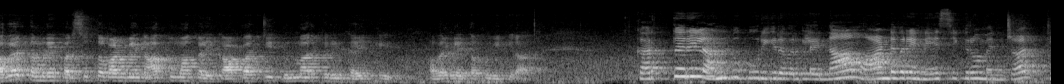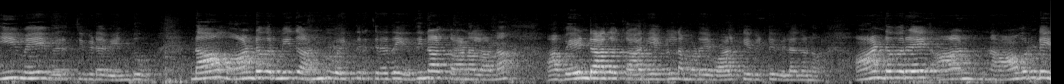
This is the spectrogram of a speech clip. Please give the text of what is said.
அவர் தம்முடைய பரிசுத்தவான்களின் ஆத்துமாக்களை காப்பாற்றி துன்மார்க்கரின் கைக்கு அவர்களை தப்புவிக்கிறார். கர்த்தரில் அன்பு கூறுகிறவர்களை நாம் ஆண்டவரை நேசிக்கிறோம் என்றால் தீமையை வெறுத்துவிட வேண்டும். நாம் ஆண்டவர் மீது அன்பு வைத்திருக்கிறதை எதினால் காணலானா? வேண்டாத காரியங்கள் நம்முடைய வாழ்க்கையை விட்டு விலகணும். ஆண்டவரை ஆண் அவருடைய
